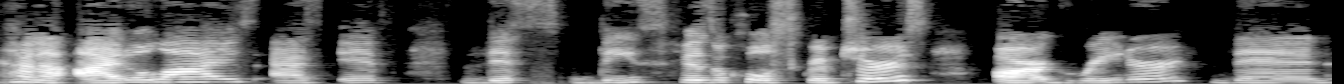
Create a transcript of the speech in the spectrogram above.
kind of idolized as if this these physical scriptures are greater than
